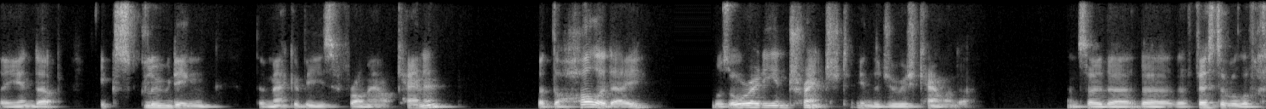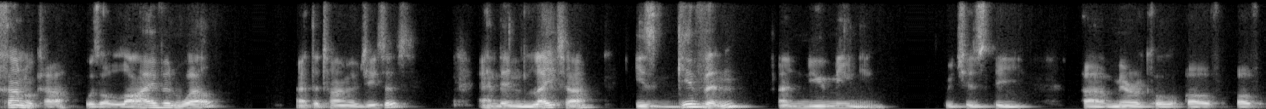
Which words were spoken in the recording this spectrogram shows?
they end up excluding the Maccabees from our canon, but the holiday was already entrenched in the Jewish calendar. And so the, the, the festival of Hanukkah was alive and well at the time of Jesus, and then later is given a new meaning, which is the uh, miracle of, of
